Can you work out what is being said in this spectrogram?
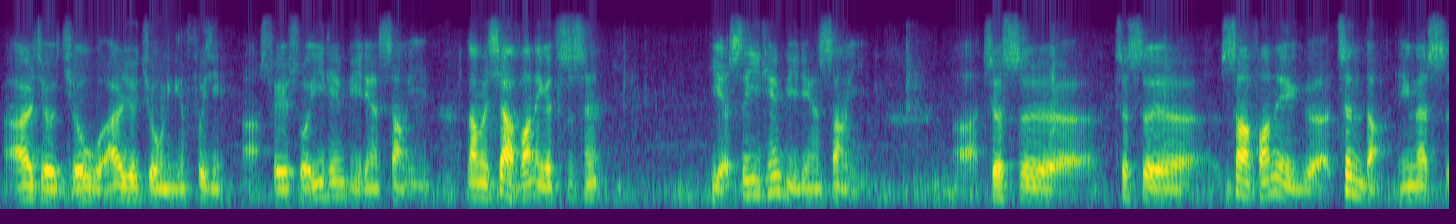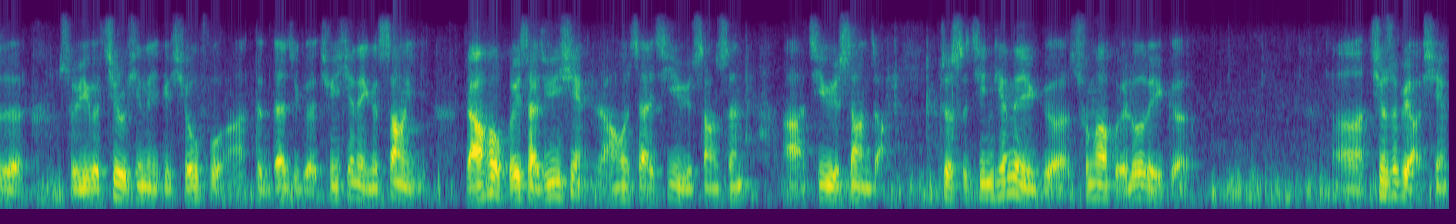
二九九五二九九零附近啊，所以说一天比一天上移，那么下方的一个支撑也是一天比一天上移。啊，这是这是上方的一个震荡，应该是属于一个技术性的一个修复啊，等待这个均线的一个上移，然后回踩均线，然后再继续上升啊，继续上涨，这是今天的一个冲高回落的一个呃技术表现，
